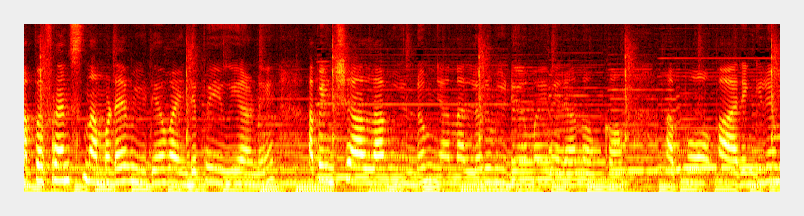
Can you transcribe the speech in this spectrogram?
അപ്പോൾ ഫ്രണ്ട്സ് നമ്മുടെ വീഡിയോ വൈൻഡപ്പ് ചെയ്യുകയാണ്. അപ്പോൾ ഇൻഷാല്ല വീണ്ടും ഞാൻ നല്ലൊരു വീഡിയോയുമായി വരാൻ നോക്കാം അപ്പോൾ ആരെങ്കിലും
